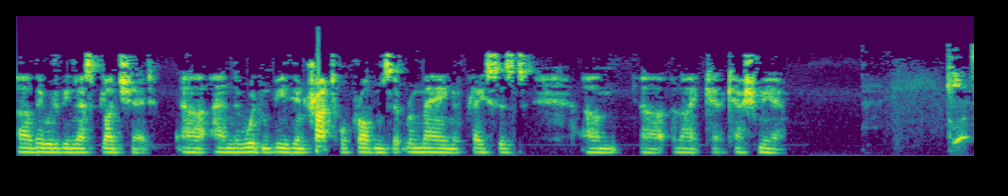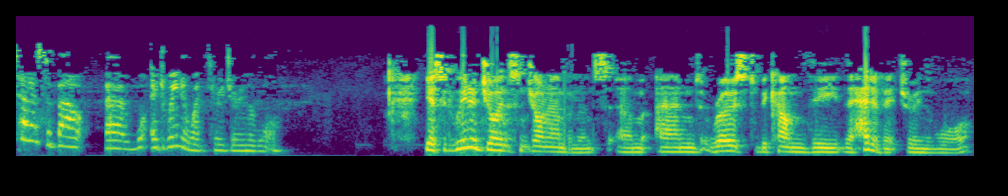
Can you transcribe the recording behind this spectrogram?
uh, there would have been less bloodshed uh, and there wouldn't be the intractable problems that remain of places um, uh, like uh, Kashmir. Can you tell us about uh, what Edwina went through during the war? Yes, Edwina joined the St John Ambulance um, and rose to become the, the head of it during the war.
